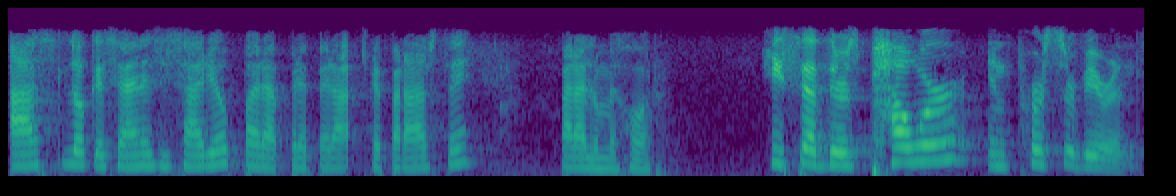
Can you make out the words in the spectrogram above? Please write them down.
haz lo que sea necesario para prepara- prepararse para lo mejor. He said there's power in perseverance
